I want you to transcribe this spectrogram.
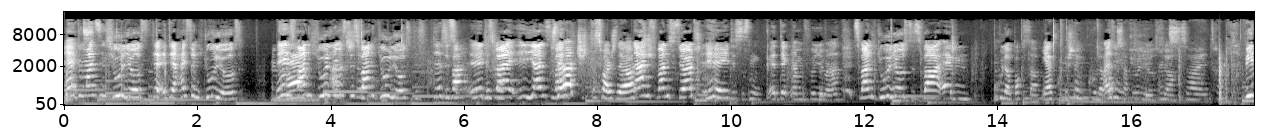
Äh, du meinst nicht Julius. Der, der heißt doch nicht Julius. Nee, das Hä? war nicht Julius, das war nicht Julius. Das, das war, äh, das war, äh, ja, das war, Search, das war Search. nein, das war nicht Search. Hey, das ist ein äh, Deckname für jemand. Es war nicht Julius, das war, ähm, cooler Boxer. Ja, bestimmt cooler Also Boxer. Julius, ja. Eins, zwei, drei. Wie in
